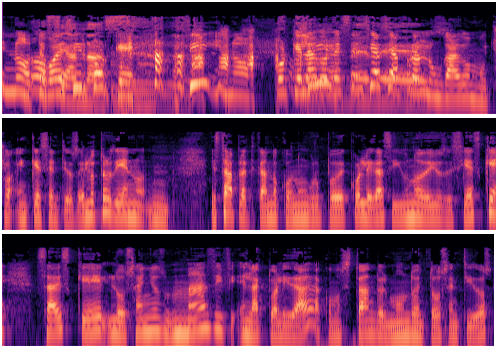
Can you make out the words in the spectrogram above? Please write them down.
y no, No te voy a decir por qué. Sí y no, porque la adolescencia se ha prolongado mucho. ¿En qué sentidos? El otro día no, mm, estaba platicando con un grupo de colegas y uno de ellos decía, es que, ¿sabes qué? Los años más difíciles, en la actualidad, a como se está dando el mundo en todos sentidos,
